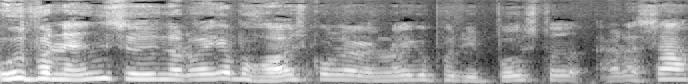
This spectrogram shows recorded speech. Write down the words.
ude på den anden side, når du ikke er på højskole, eller når du ikke er på dit bosted, er der så,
